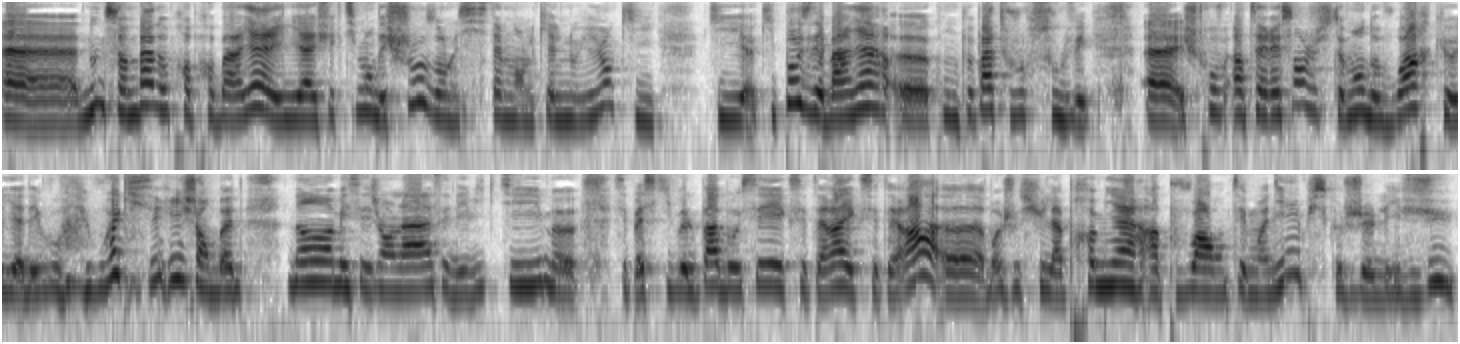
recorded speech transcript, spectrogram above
euh, nous ne sommes pas nos propres barrières. Il y a effectivement des choses dans le système dans lequel nous vivons qui, qui, qui posent des barrières qu'on ne peut pas toujours soulever. et je trouve intéressant justement de voir qu'il y a des voix, des voix qui s'érigent en mode non, mais ces gens-là, c'est des victimes, c'est parce qu'ils veulent pas bosser, etc., etc. moi, je suis la première à pouvoir en témoigner puisque je l'ai vu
